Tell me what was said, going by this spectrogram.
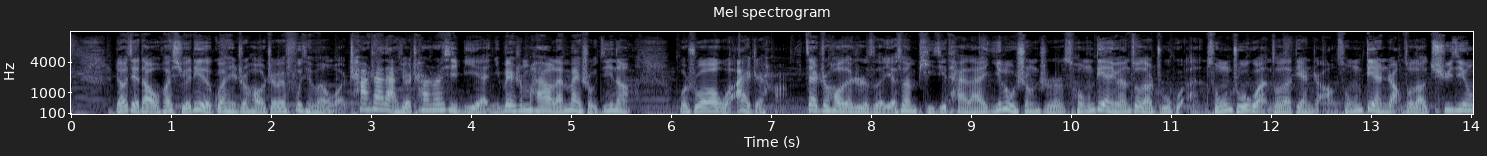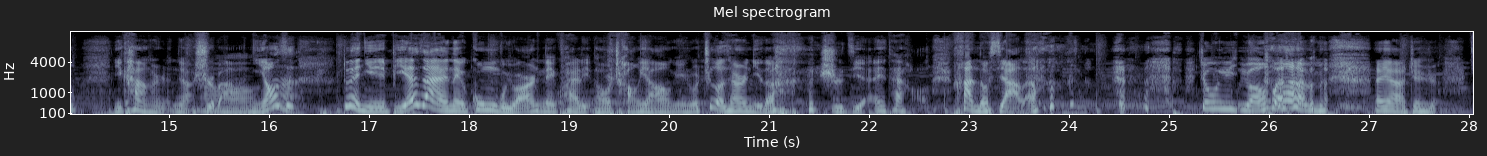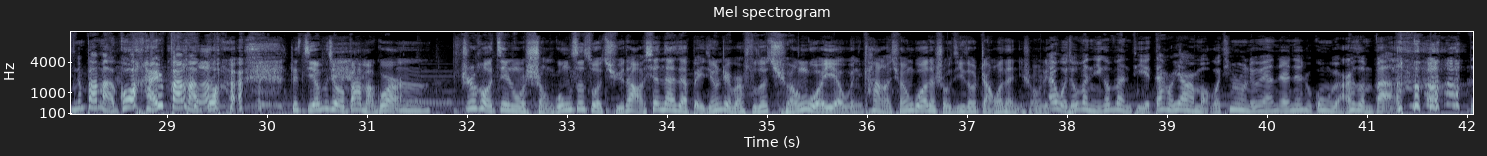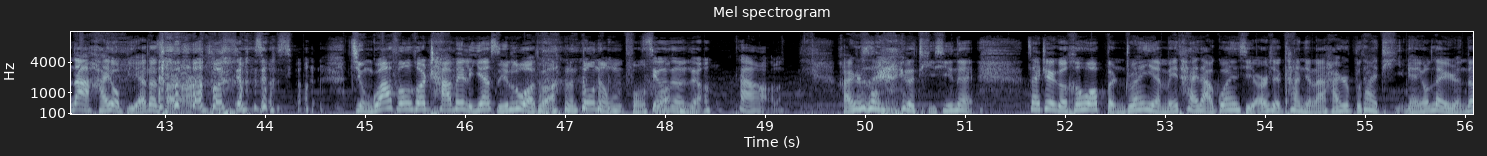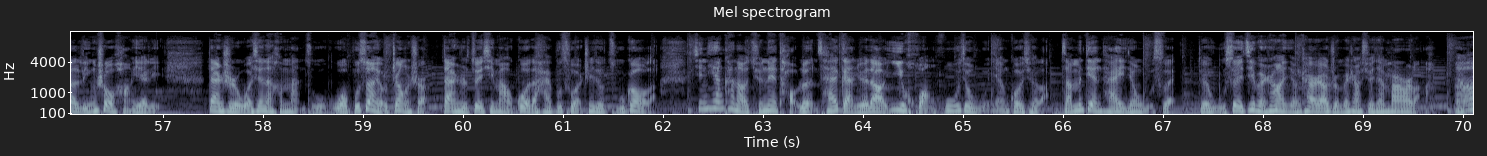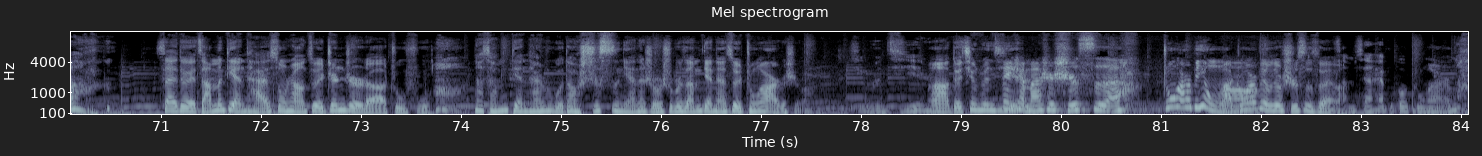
了解到我和学弟的关系之后，这位父亲问我：“叉叉大学叉叉。”系毕业，你为什么还要来卖手机呢？我说我爱这行。在之后的日子也算否极泰来，一路升职，从店员做到主管，从主管做到店长，从店长做到区经。你看看人家是吧？哦、你要是对你别在那公务员那块里头徜徉，我跟你说，这才是你的世界。哎，太好了，汗都下来了。终于圆回来了，哎呀，真是你跟斑马褂还是斑马褂？这节目就是斑马褂。嗯，之后进入省公司做渠道，现在在北京这边负责全国业务。你看看，全国的手机都掌握在你手里。哎，我就问你一个问题，待会儿要是某个听众留言，人家是公务员怎么办？那还有别的词儿？行行行，井刮风和茶杯里淹死一骆驼都能缝合。行行行，太好了，还是在这个体系内。在这个和我本专业没太大关系，而且看起来还是不太体面又累人的零售行业里，但是我现在很满足。我不算有正事儿，但是最起码我过得还不错，这就足够了。今天看到群内讨论，才感觉到一恍惚就五年过去了。咱们电台已经五岁，对，五岁基本上已经开始要准备上学前班了啊。再对咱们电台送上最真挚的祝福。那咱们电台如果到十四年的时候，是不是咱们电台最中二的时候？青春期啊，对，青春期。为什么是十四啊？中二病嘛，哦、中二病就十四岁了。咱们现在还不够中二吗？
